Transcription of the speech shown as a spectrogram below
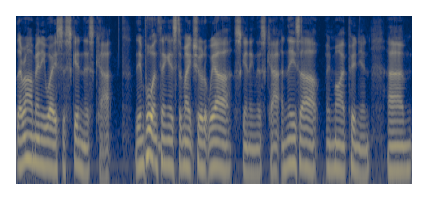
there are many ways to skin this cat. The important thing is to make sure that we are skinning this cat, and these are, in my opinion, um,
